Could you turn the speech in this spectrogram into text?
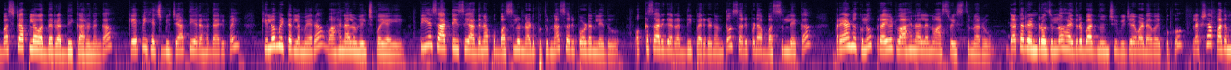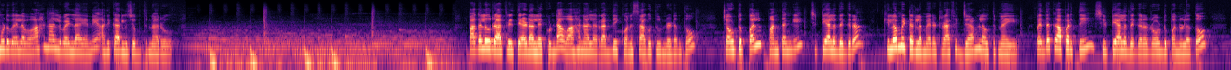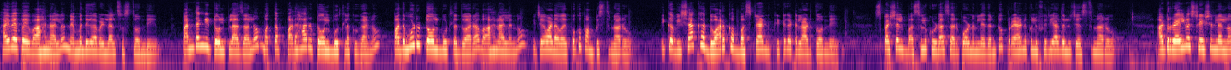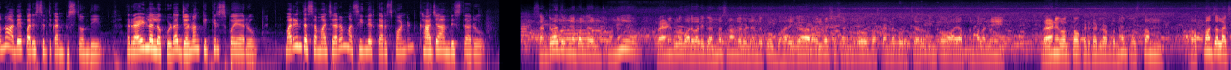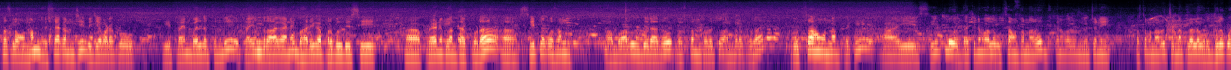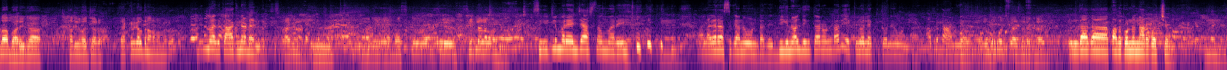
బస్ స్టాప్ల వద్ద రద్దీ కారణంగా కేపీహెచ్బి జాతీయ రహదారిపై కిలోమీటర్ల మేర వాహనాలు నిలిచిపోయాయి. టీఎస్ఆర్టీసీ అదనపు బస్సులు నడుపుతున్నా సరిపోవడం లేదు. ఒక్కసారిగా రద్దీ పెరగడంతో సరిపడా బస్సులు లేక ప్రయాణికులు ప్రైవేట్ వాహనాలను ఆశ్రయిస్తున్నారు. గత రెండు రోజుల్లో హైదరాబాద్ నుంచి విజయవాడ వైపుకు లక్షా పదమూడు వేల వాహనాలు వెళ్ళాయని అధికారులు చెబుతున్నారు. పగలు రాత్రి తేడా లేకుండా వాహనాల రద్దీ కొనసాగుతుండటంతో చౌటుప్పల్ పంతంగి చిట్యాల దగ్గర కిలోమీటర్ల మేర ట్రాఫిక్ జామ్లు అవుతున్నాయి. పెద్ద కాపర్తి చిట్యాల దగ్గర రోడ్డు పనులతో హైవేపై వాహనాలు నెమ్మదిగా వెళ్ళాల్సి వస్తోంది. పంతంగి టోల్ ప్లాజాలో మొత్తం పదహారు టోల్ బూత్లకు గాను పదమూడు టోల్ బూత్ల ద్వారా వాహనాలను విజయవాడ వైపుకు పంపిస్తున్నారు. ఇక విశాఖ ద్వారక బస్టాండ్ కిటకిటలాడుతోంది. స్పెషల్ బస్సులు కూడా సరిపోవడం లేదంటూ ప్రయాణికులు ఫిర్యాదులు చేస్తున్నారు. అటు రైల్వే స్టేషన్లలోనూ అదే పరిస్థితి కనిపిస్తోంది. రైళ్ళలో కూడా జనం కిక్కిరిసిపోయారు. మరింత సమాచారం మా సీనియర్ కరెస్పాండెంట్ ఖాజా అందిస్తారు. సంక్రాంతి నేపథ్యంలో జరుపుకొని ప్రయాణికులు వారి వారి గమ్యస్థానంలో వెళ్ళేందుకు భారీగా రైల్వే స్టేషన్లో బస్టాండ్లకు వచ్చారు. దీంతో ఆయా ప్రాంతాలన్నీ ప్రయాణికులతో కటికట్లాడుతున్నాయి. ప్రస్తుతం రత్నాచల్ ఎక్స్ప్రెస్లో ఉన్నాం. విశాఖ నుంచి విజయవాడకు ఈ ట్రైన్ బయలుదేరుతుంది. ట్రైన్ రాగానే భారీగా పరుగులు తీసి ప్రయాణికులంతా కూడా సీట్ల కోసం బారులు తీరారు. ప్రస్తుతం చూడొచ్చు అందరూ కూడా ఉత్సాహం ఉన్నప్పటికీ ఆ, ఈ సీట్లు దక్కిన వాళ్ళు ఉత్సాహంతో ఉన్నారు. దక్కిన వాళ్ళు నిల్చొని ప్రస్తుతం ఉన్నారు. చిన్నపిల్లలు వృద్ధులు కూడా భారీగా తరలి వచ్చారు ఎక్కడికి వెళ్తున్నారమ్మా మీరు? మాది కాకినాడ అండి. కాకినాడ. మరి బస్సుకి సీ- సీట్లు ఎలా ఉన్నాయి? సీట్లు మరి ఏం చేస్తాం మరి? అలాగే రసగానే ఉంటుంది. దిగిన వాళ్ళు దిగుతారు ఉంటారు ఎక్కిన వాళ్ళు ఎక్కుతూనే ఉంటారు. అప్పుడు ఖాళీ అవుతుంది. ఎప్పుడు వచ్చారు ఇక్కడ? ఇందాక పదకొండున్నరకు వచ్చాం.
